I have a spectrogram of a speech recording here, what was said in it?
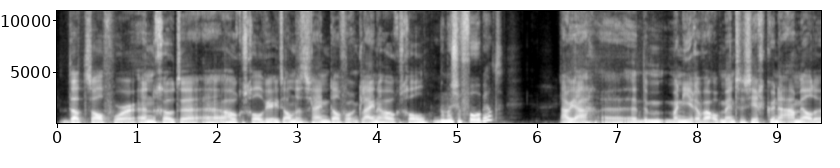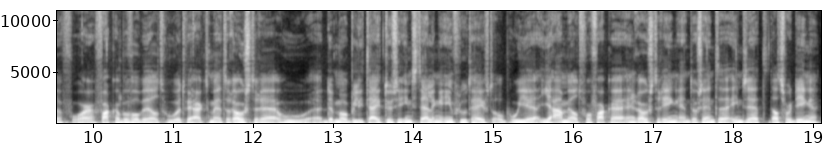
Dat zal voor een grote hogeschool weer iets anders zijn dan voor een kleine hogeschool. Noem eens een voorbeeld. Nou ja, de manieren waarop mensen zich kunnen aanmelden voor vakken bijvoorbeeld. Hoe het werkt met roosteren. Hoe de mobiliteit tussen instellingen invloed heeft op hoe je je aanmeldt voor vakken en roostering en docenten inzet. Dat soort dingen,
